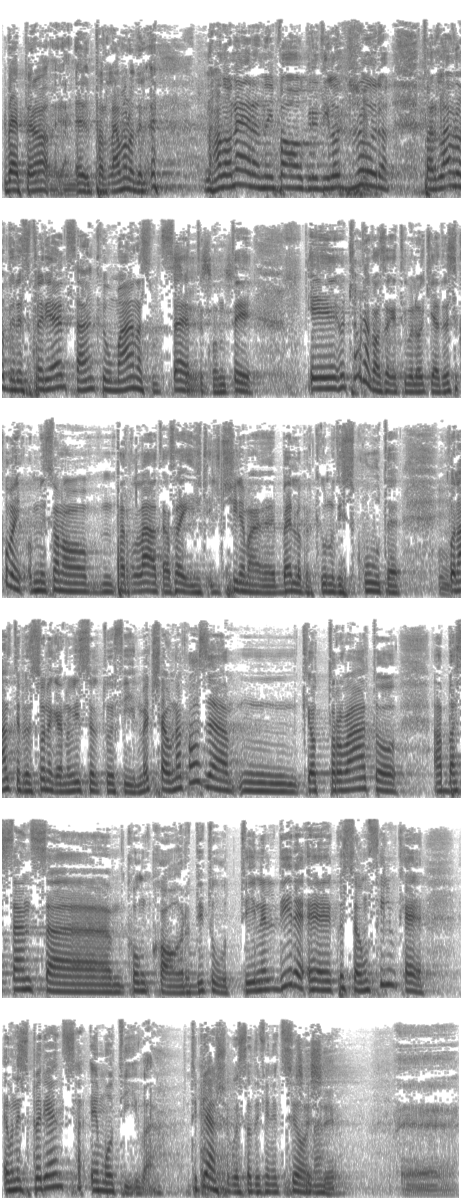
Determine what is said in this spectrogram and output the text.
Beh, però eh, parlavano delle. No, non erano ipocriti, lo giuro. Parlavano dell'esperienza anche umana sul set Sì, con sì. te. E c'è una cosa che ti volevo chiedere, siccome mi sono parlata, sai, il, cinema è bello perché uno discute Mm. con altre persone che hanno visto il tuo film, e c'è una cosa mh, che ho trovato abbastanza concordi tutti nel dire eh, questo è un film che è un'esperienza emotiva. Ti piace questa definizione? Sì, sì. Eh,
